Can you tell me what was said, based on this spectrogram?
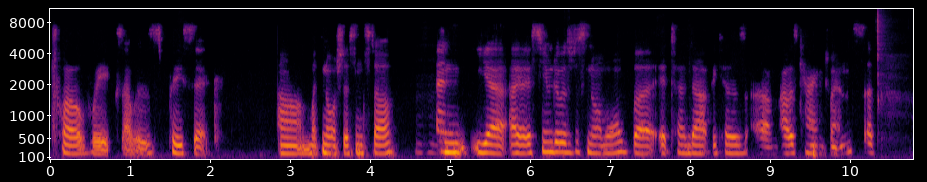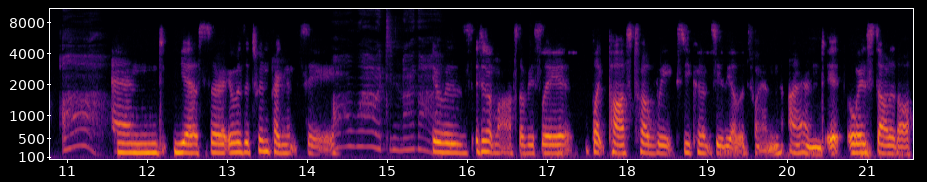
12 weeks I was pretty sick. Um like nauseous and stuff. Mhm. And yeah, I assumed it was just normal, but it turned out because um, I was carrying twins. That's- Oh, And yeah, so it was a twin pregnancy. oh wow! I didn't know that. It was, it didn't last, obviously. Like past 12 weeks, you couldn't see the other twin. And it always started off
